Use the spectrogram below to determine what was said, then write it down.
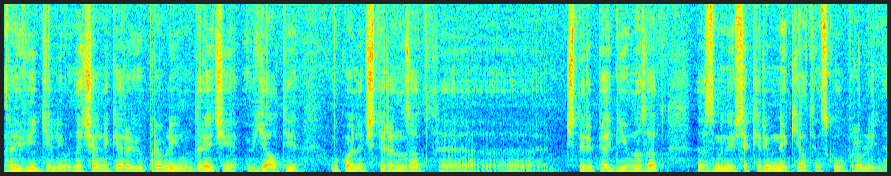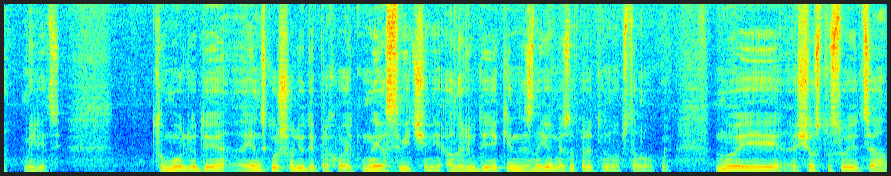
райвідділів, начальники райуправлінь. До речі, в Ялті буквально 4 назад, е, 4-5 днів назад змінився керівник Ялтинського управління міліції. Тому люди, я не скажу, що люди приходять неосвічені, але люди, які не знайомі з оперативною обстановкою. Ну і що стосується,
